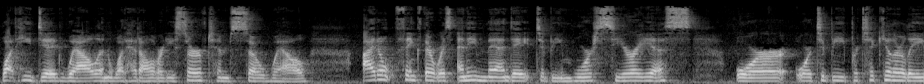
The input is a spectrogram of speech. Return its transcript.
what he did well and what had already served him so well. I don't think there was any mandate to be more serious or or to be particularly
